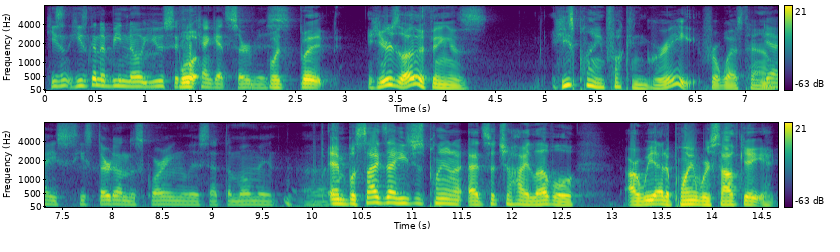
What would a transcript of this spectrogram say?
he's he's gonna be no use if Well, he can't get service. But but here's the other thing is he's playing fucking great for West Ham. yeah, he's he's third on the scoring list at the moment. Uh, And besides that, he's just playing at such a high level. Are we at a point where Southgate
